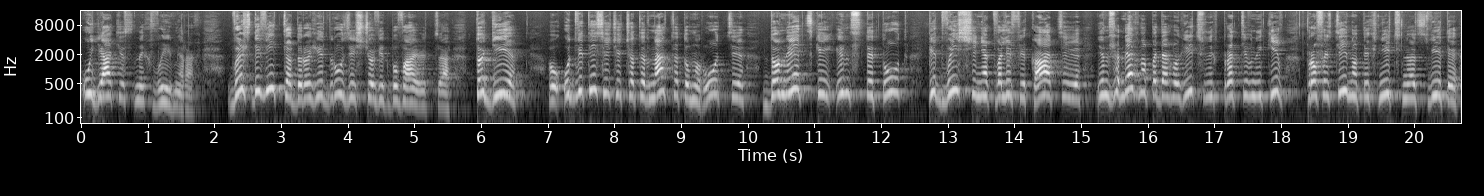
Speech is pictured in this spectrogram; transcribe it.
у якісних вимірах. Ви ж дивіться, дорогі друзі, що відбувається. Тоді, у 2014 році, Донецький інститут підвищення кваліфікації інженерно-педагогічних працівників професійно-технічної освіти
